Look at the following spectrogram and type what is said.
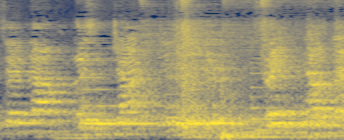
said, now, listen, Jack. Say now,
